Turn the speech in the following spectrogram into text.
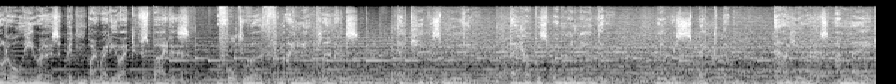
Not all heroes are bitten by radioactive spiders or fall to Earth from alien planets. They keep us moving. They help us when we need them. We respect them. Our heroes are made.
